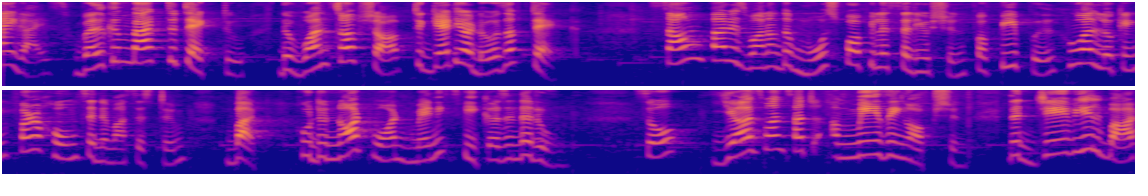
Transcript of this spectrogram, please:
Hi guys, welcome back to Tech2, the one-stop shop to get your dose of tech. Soundbar is one of the most popular solutions for people who are looking for a home cinema system but who do not want many speakers in the room. So here's one such amazing option, the JBL Bar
